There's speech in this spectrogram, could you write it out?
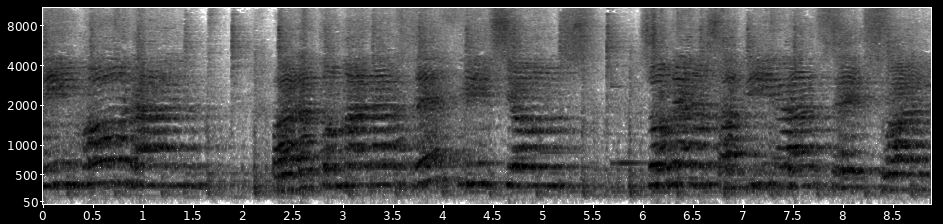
inmoral para tomar las decisiones sobre nuestra vida sexual.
